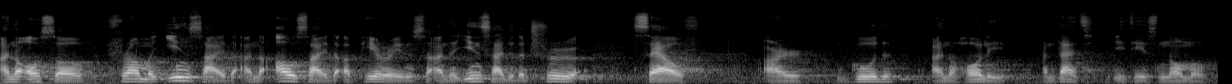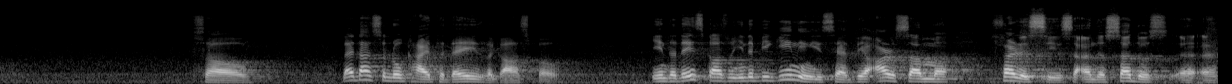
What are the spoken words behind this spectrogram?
and also from inside and outside appearance and inside the true self are good and holy, and that it is normal. So let us look at today's gospel. In today's gospel, in the beginning, it said there are some Pharisees and Sadducees uh, uh,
